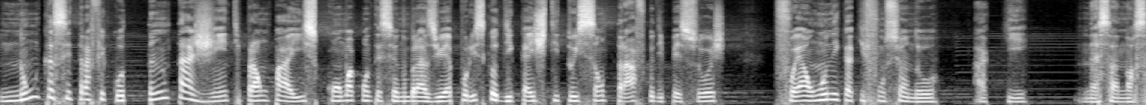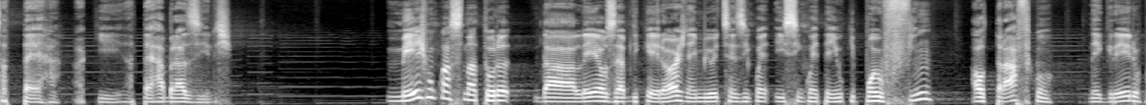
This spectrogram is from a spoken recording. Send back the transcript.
Nunca se traficou tanta gente para um país como aconteceu no Brasil. E é por isso que eu digo que a instituição tráfico de pessoas foi a única que funcionou aqui nessa nossa terra, aqui na Terra Brasilis. Mesmo com a assinatura da Lei Eusébio de Queiroz, né, em 1851, que põe o fim ao tráfico negreiro,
